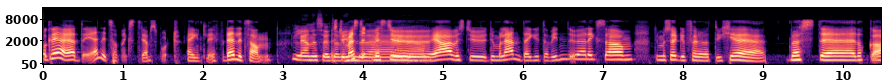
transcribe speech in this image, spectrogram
og greia er det er litt sånn ekstremsport, egentlig. For det er litt sånn Lene seg ut av vinduet. Mest, hvis du, ja, hvis du, du må lene deg ut av vinduet, liksom. Du må sørge for at du ikke mister noe,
